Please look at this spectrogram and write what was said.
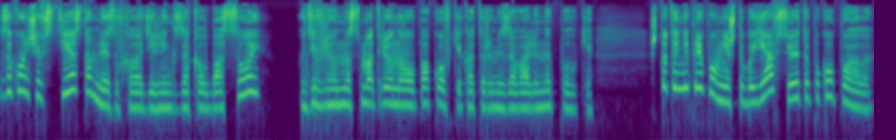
Закончив с тестом, лезу в холодильник за колбасой. Удивленно смотрю на упаковки, которыми завалены полки. Что-то не припомню, чтобы я все это покупала.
